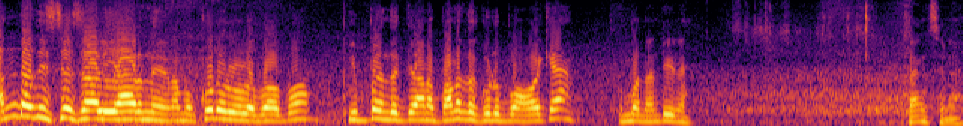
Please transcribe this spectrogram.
அந்த அதிர்ஷ்டசாலி யாருன்னு நம்ம கூடலூரில் பார்ப்போம். இப்போ இதுக்கான பணத்தை கொடுப்போம் ஓகே ரொம்ப நன்றிண்ணே. தேங்க்ஸ்ண்ணே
